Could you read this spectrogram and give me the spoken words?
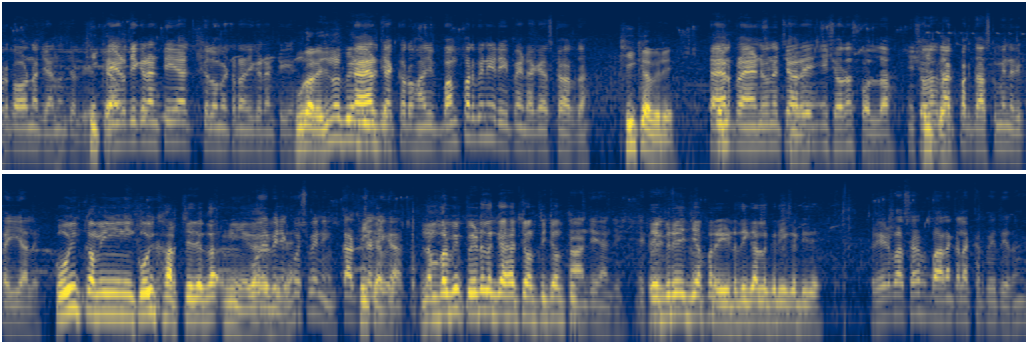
ਰਿਕਾਰਡ ਨਾਲ ਜੈਨੂਨ ਚੱਲੀ ਪੇਂਟ ਦੀ ਗਾਰੰਟੀ ਹੈ ਕਿਲੋਮੀਟਰਾਂ ਦੀ ਗਾਰੰਟੀ ਹੈ। ਪੂਰਾ origignal ਪੇਂਟ ਟਾਇਰ ਚੈੱਕ ਕਰੋ। ਹਾਂਜੀ ਬੰਪਰ ਵੀ ਨਹੀਂ ਰੀਪੇਂਟ ਹੈਗਾ ਇਸ ਕਾਰ ਦਾ। ਠੀਕ ਹੈ ਵੀਰੇ। ਟਾਇਰ ਬ੍ਰਾਂਡ ਨੇ ਚਾਰੇ ਇੰਸ਼ੋਰੈਂਸ ਫੁੱਲ ਆ। ਇੰਸ਼ੋਰੈਂਸ ਲਗਭਗ 10 ਕੁ ਮਹੀਨੇ ਦੀ ਪਈ ਹਲੇ। ਕੋਈ ਕਮੀ ਨਹੀਂ ਕੋਈ ਖਰਚੇ ਦਾ ਨਹੀਂ ਹੈਗਾ ਕੋਈ ਵੀ ਨਹੀਂ ਕੁਝ ਵੀ ਨਹੀਂ ਘੱਟ ਠੀਕ ਹੈ ਚੱਲੀ ਵੀਰੇ। ਕਾਰ ਨੰਬਰ ਵੀ ਪੇਡ ਲੱਗਿਆ ਹੈ 34 34 ਹਾਂਜੀ ਹਾਂਜੀ ਤੇ ਵੀਰੇ ਜੇ ਆਪਾਂ ਰੇਟ ਦੀ ਗੱਲ ਕਰੀਏ ਗੱਡੀ ਦੇ। ਰੇਟ ਬਸ ਸਿਰਫ 12 ਕੁ ਲੱਖ ਰੁਪਏ ਦੇ ਦਾਂਗੇ।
